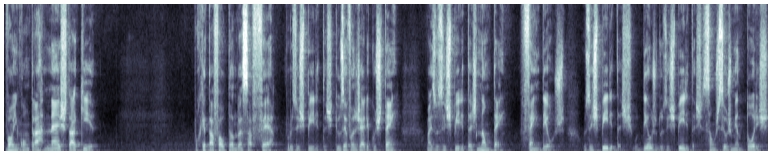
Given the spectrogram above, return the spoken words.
Vão encontrar nesta aqui. Porque está faltando essa fé para os espíritas que os evangélicos têm, mas os espíritas não têm fé em Deus. Os espíritas, o Deus dos espíritas, são os seus mentores.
